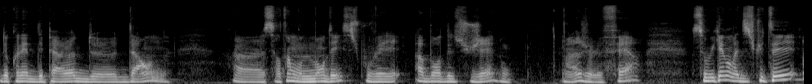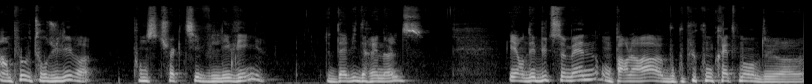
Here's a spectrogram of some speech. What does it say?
de connaître des périodes de down. Euh, certains m'ont demandé si je pouvais aborder le sujet, donc voilà, je vais le faire. Ce week-end, on va discuter un peu autour du livre Constructive Living de David Reynolds. Et en début de semaine, on parlera beaucoup plus concrètement de euh,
